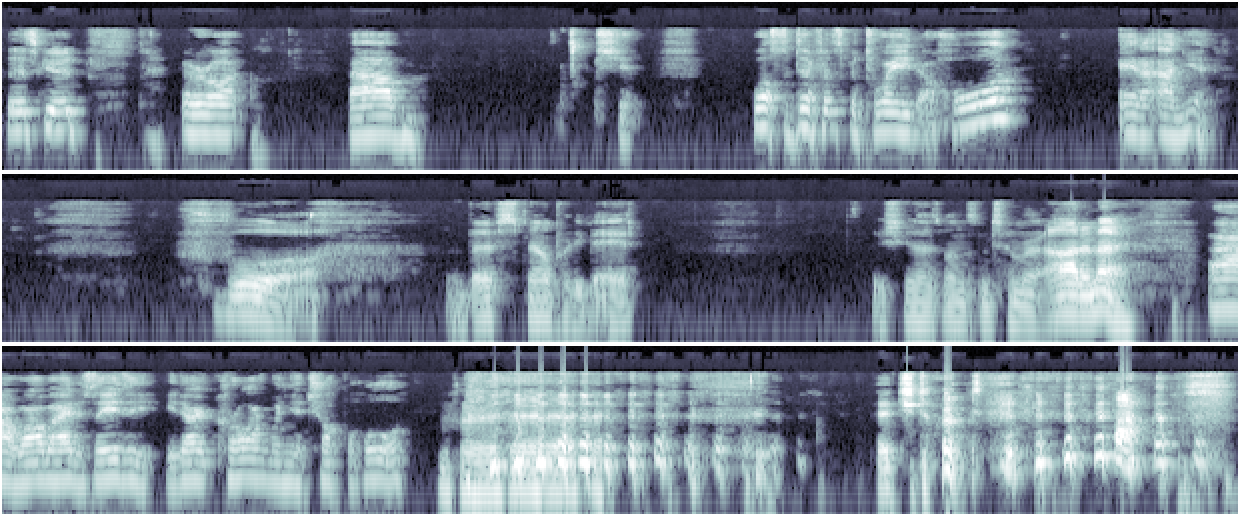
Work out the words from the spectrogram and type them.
That's good. All right. Um, shit. What's the difference between a whore and an onion? Whoa, they both smell pretty bad. Especially those ones in. I don't know. Ah, well, mate, it's easy. You don't cry when you chop a whore. that you don't.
